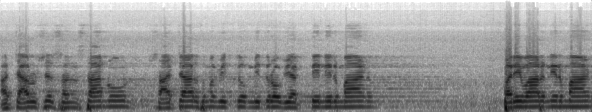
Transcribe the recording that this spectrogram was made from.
આ ચારુષ્ય સંસ્થાનું સાચા અર્થમાં મિત્રો વ્યક્તિ નિર્માણ, પરિવાર નિર્માણ,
